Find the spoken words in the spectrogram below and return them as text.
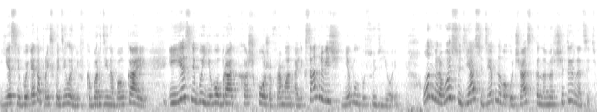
если бы это происходило не в Кабардино-Балкарии, и если бы его брат Хашхожев Роман Александрович не был бы судьей. Он мировой судья судебного участка номер 14.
